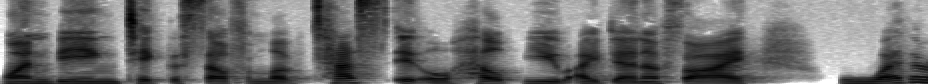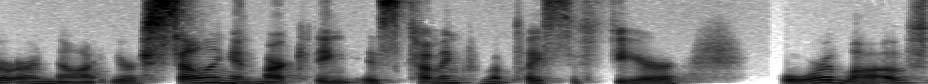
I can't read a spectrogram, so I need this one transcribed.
One being Take the Sell from Love test. It'll help you identify whether or not your selling and marketing is coming from a place of fear or love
